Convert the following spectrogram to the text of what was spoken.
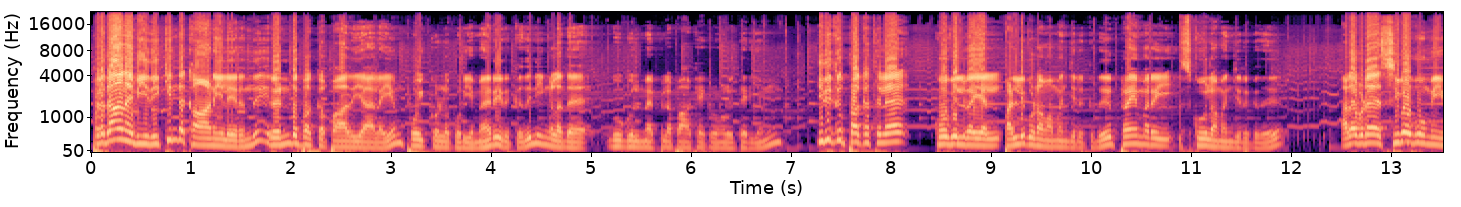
பிரதான வீதிக்கு இந்த காணியிலிருந்து ரெண்டு பக்க பாதையாலையும் போய்க்கொள்ளக்கூடிய மாதிரி இருக்குது. நீங்கள் அதை கூகுள் மேப்பில் பார்க்க உங்களுக்கு தெரியும். இதுக்கு பக்கத்தில் கோவில் வயல் பள்ளிக்கூடம் அமைஞ்சிருக்குது. பிரைமரி ஸ்கூல் அமைஞ்சிருக்குது. அதை விட சிவபூமி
